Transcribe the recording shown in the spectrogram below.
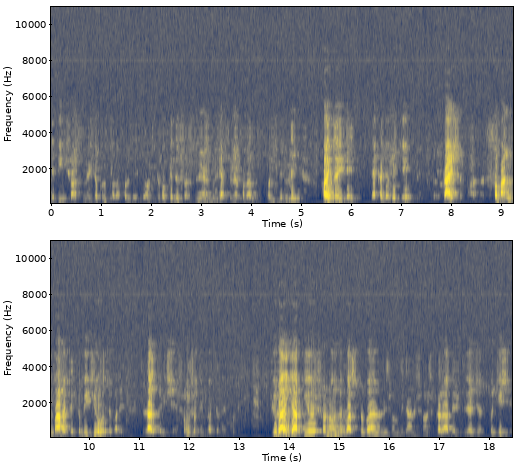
যে তিনশো আসনের যখন ফলাফল বেরোবে অন্তত পক্ষে দুশো নিরানব্বই আসনের ফলাফল বেরোলে হয়তো এটা দেখা যাবে যে প্রায় সমান বা হয়তো একটু বেশিও হতে পারে। সংসদ নির্বাচনের ভোটে। জুলাই জাতীয় সনদ বাস্তবায়ন সংবিধান সংস্কার আদেশ দুই হাজার পঁচিশে।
